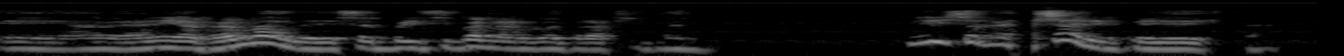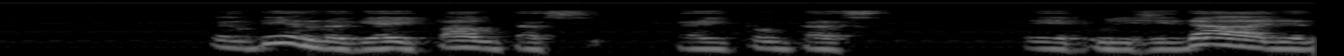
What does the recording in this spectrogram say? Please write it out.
eh, a ver, Aníbal Fernández es el principal narcotraficante. Y lo hizo callar el periodista. Yo entiendo que hay pautas, que hay pautas eh, publicitarias,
